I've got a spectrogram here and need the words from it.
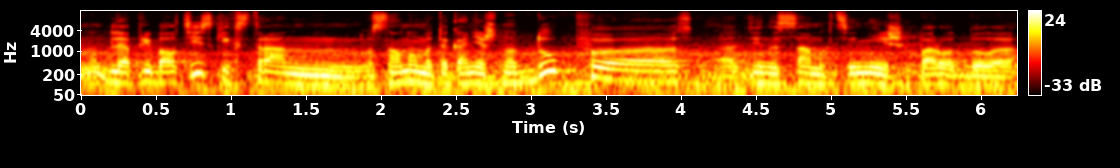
Ну, для прибалтийских стран в основном это, конечно, дуб. Один из самых ценнейших пород было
